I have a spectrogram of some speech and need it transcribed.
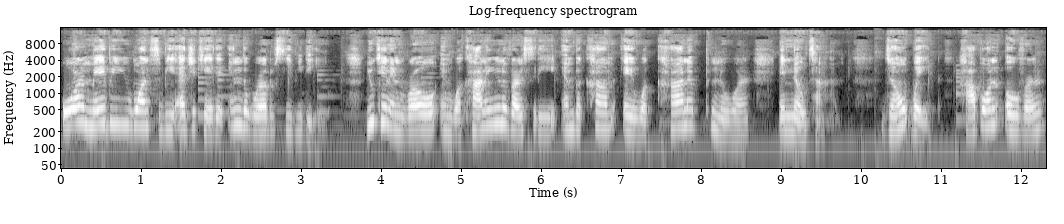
Or maybe you want to be educated in the world of CBD. You can enroll in Wakanna University and become a Wakannapreneur in no time. Don't wait. Hop on over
